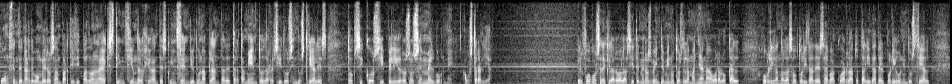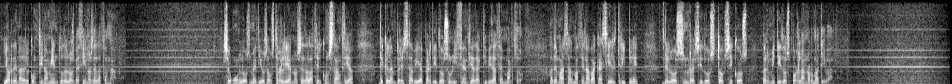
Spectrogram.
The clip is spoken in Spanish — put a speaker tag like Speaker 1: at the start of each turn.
Speaker 1: Un centenar de bomberos han participado en la extinción del gigantesco incendio de una planta de tratamiento de residuos industriales tóxicos y peligrosos en Melbourne, Australia. El fuego se declaró a las 7 menos 20 minutos de la mañana, hora local, obligando a las autoridades a evacuar la totalidad del polígono industrial y a ordenar el confinamiento de los vecinos de la zona. Según los medios australianos, se da la circunstancia de que la empresa había perdido su licencia de actividad en marzo. Además, almacenaba casi el triple de los residuos tóxicos permitidos por la normativa.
